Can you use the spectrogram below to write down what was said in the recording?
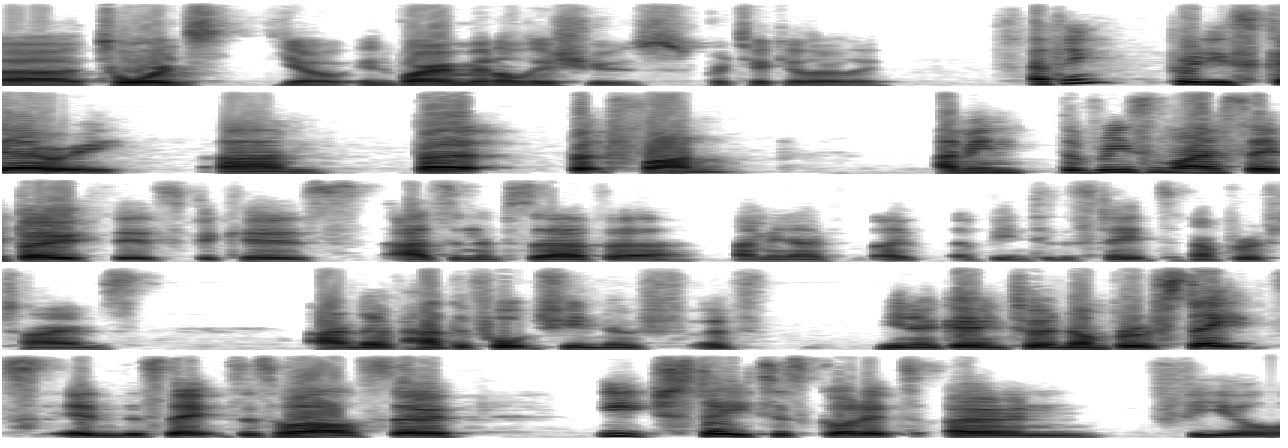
uh, towards you know environmental issues, particularly? I think pretty scary, um, but but fun. I mean, the reason why I say both is because as an observer, I mean, I've, I've been to the States a number of times and I've had the fortune of, of, you know, going to a number of states in the States as well. So each state has got its own feel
